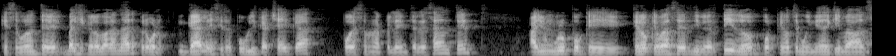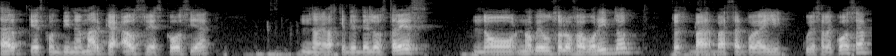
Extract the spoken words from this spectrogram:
que seguramente Bélgica lo va a ganar, pero bueno, Gales y República Checa puede ser una pelea interesante. Hay un grupo que creo que va a ser divertido, porque no tengo ni idea de quién va a avanzar, que es con Dinamarca, Austria, Escocia. No, la verdad es que de, los tres no, no veo un solo favorito, Entonces va, va a estar por ahí curiosa la cosa.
